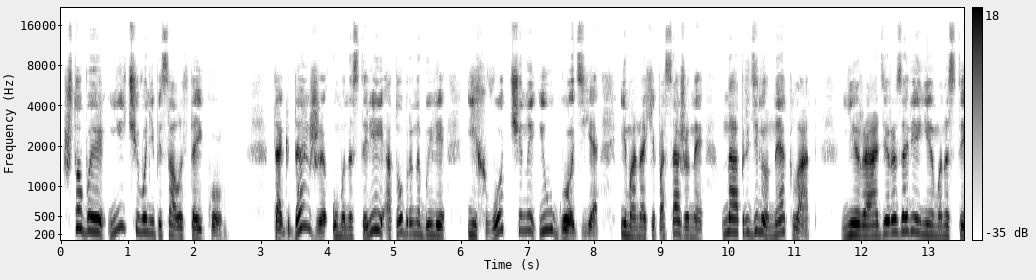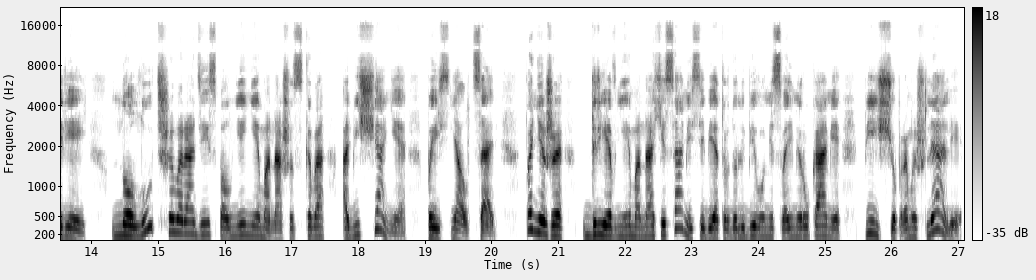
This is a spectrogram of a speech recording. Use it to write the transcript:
чтобы ничего не писалось тайком. Тогда же у монастырей отобраны были их вотчины и угодья, и монахи посажены на определенный оклад, не ради разорения монастырей, но лучшего ради исполнения монашеского обещания, пояснял царь, понеже древние монахи сами себе трудолюбивыми своими руками пищу промышляли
